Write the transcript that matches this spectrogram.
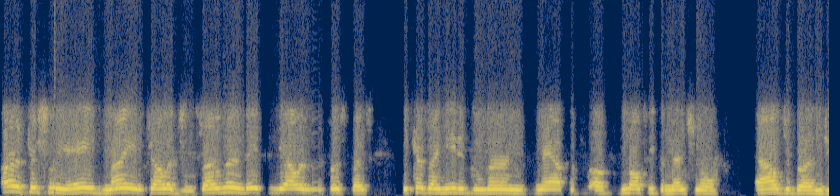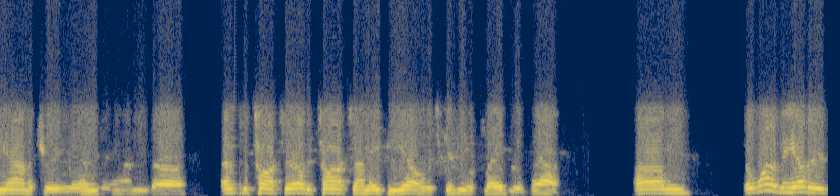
artificially aid my intelligence. I learned APL in the first place because I needed to learn math of, of multidimensional algebra and geometry. And, and uh, as the talks, there are other talks on APL which give you a flavor of that. Um, but one of the other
